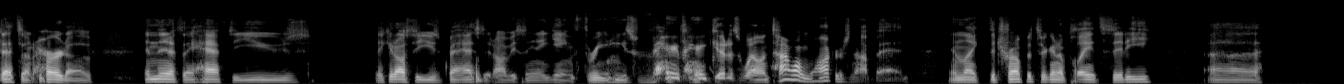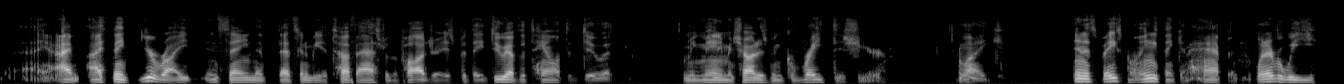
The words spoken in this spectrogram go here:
that's unheard of. And then if they have to use, they could also use Bassitt obviously in game three, and he's very very good as well. And Taijuan Walker's not bad. And like the Trumpets are going to play at Citi. Uh, I, I think you're right in saying that that's going to be a tough ask for the Padres, but they do have the talent to do it. I mean, Manny Machado has been great this year. Like, and it's baseball. Anything can happen. Whatever we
